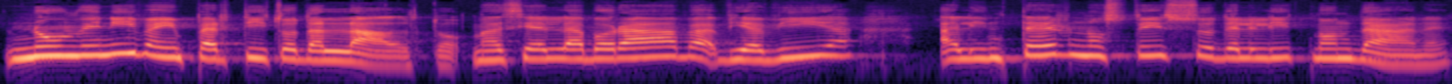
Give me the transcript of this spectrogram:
non veniva impartito dall'alto, ma si elaborava via via all'interno stesso delle elite mondane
